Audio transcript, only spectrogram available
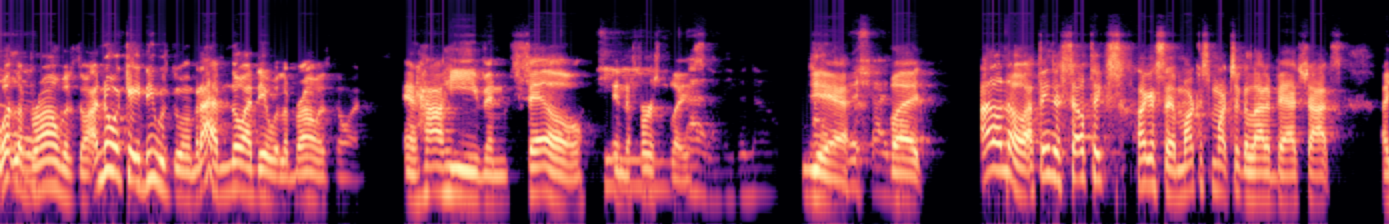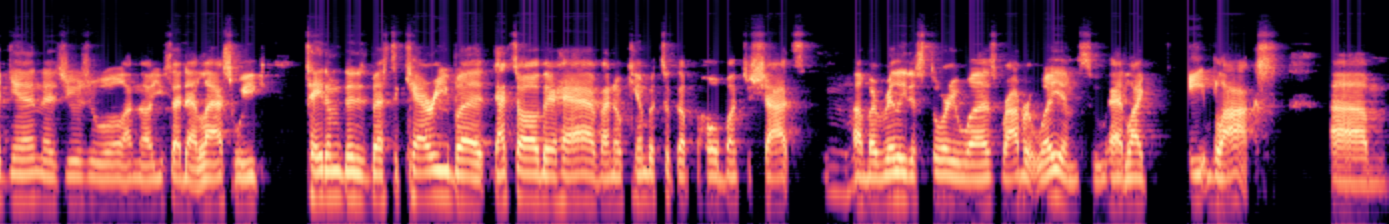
what. LeBron was doing. I knew what KD was doing, but I have no idea what LeBron was doing and how he even fell he, in the first place. I don't even know. Yeah, I but I don't know. I think the Celtics, like I said, Marcus Smart took a lot of bad shots again, as usual. I know you said that last week. Tatum did his best to carry, but that's all they have. I know Kemba took up a whole bunch of shots, mm-hmm. uh, but really the story was Robert Williams, who had like eight blocks, um,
